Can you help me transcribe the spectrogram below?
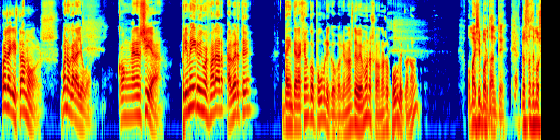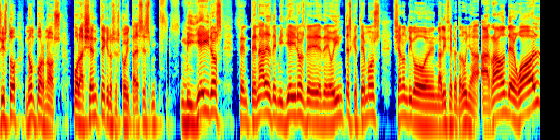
Pois aquí estamos. Bueno, carallo, bueno. con enerxía. Primeiro imos falar, Alberto, da interacción co público, porque nós debemos ao noso público, non? O máis importante, nos facemos isto non por nós, pola xente que nos escoita, eses milleiros, centenares de milleiros de, de ointes que temos, xa non digo en Galicia e Cataluña, around the world,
